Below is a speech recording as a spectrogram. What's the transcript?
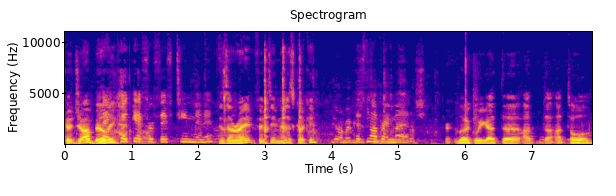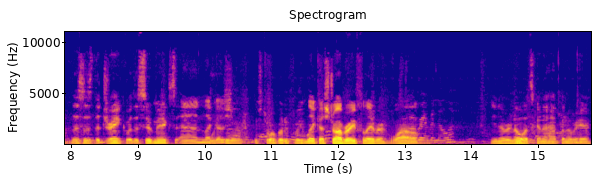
Good job, Billy. then cook it for 15 minutes. Is that right? 15 minutes cooking? Yeah, maybe. Because it's not very much. Look, we got the uh, the atol. This is the drink with the soup mix and like With a the strawberry flavor. like a strawberry flavor. Wow. Strawberry vanilla. You never know what's gonna happen over here.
